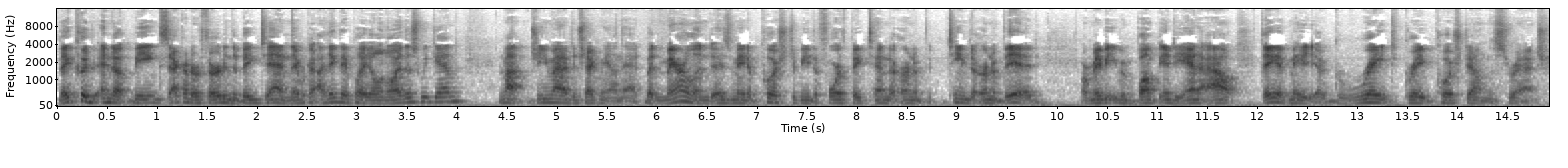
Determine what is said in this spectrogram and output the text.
They could end up being second or third in the Big Ten. They were, I think they play Illinois this weekend. I'm not. You might have to check me on that. But Maryland has made a push to be the fourth Big Ten to earn a team to earn a bid, or maybe even bump Indiana out. They have made a great, great push down the stretch.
